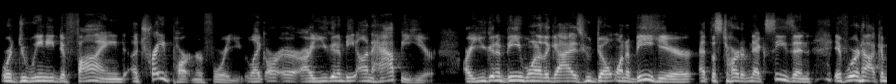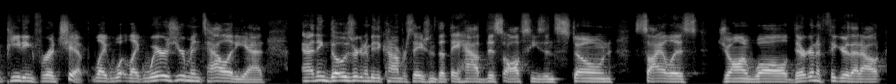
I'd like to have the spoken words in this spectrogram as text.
or do we need to find a trade partner for you? Like, or are you going to be unhappy here? Are you going to be one of the guys who don't want to be here at the start of next season if we're not competing for a chip? Like, what? Like, where's your mentality at? And I think those are going to be the conversations that they have this offseason. Stone, Silas, John Wall, they're going to figure that out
